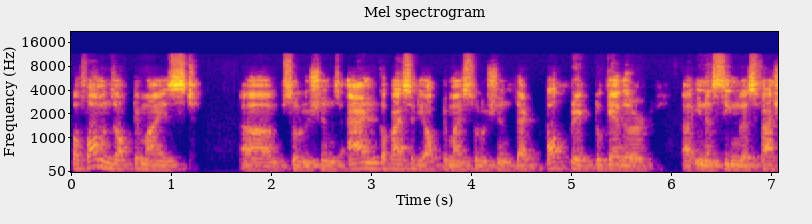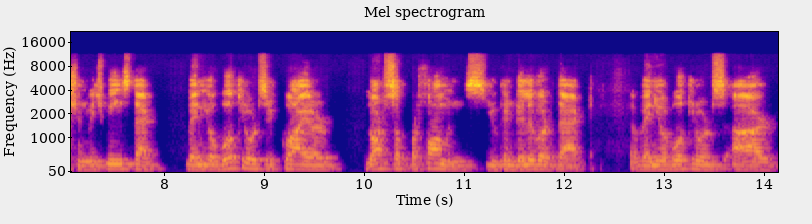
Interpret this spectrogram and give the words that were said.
performance optimized um, solutions and capacity optimized solutions that operate together uh, in a seamless fashion, which means that when your workloads require lots of performance, you can deliver that. When your workloads are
